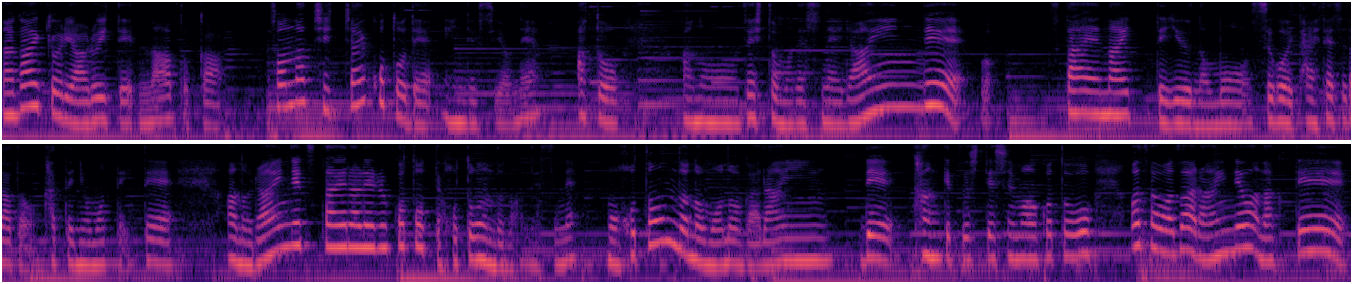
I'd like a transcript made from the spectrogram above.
長い距離歩いているなとか。そんなちっちゃいことでいいんですよね。あとあのぜひともですね LINE で伝えないっていうのもすごい大切だと勝手に思っていてあの LINE で伝えられることってほとんどなんですね。もうほとんどのものが LINE で完結してしまうことをわざわざ LINE ではなくて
